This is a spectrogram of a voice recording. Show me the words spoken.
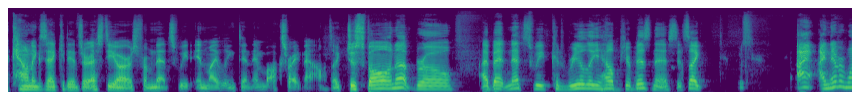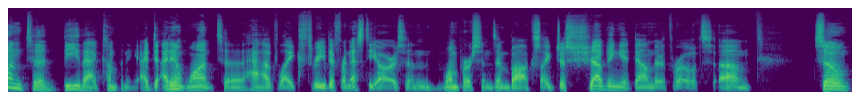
account executives or SDRs from NetSuite in my LinkedIn inbox right now. It's like, just following up, bro. I bet NetSuite could really help your business. It's like, I, I never wanted to be that company. I, d- I didn't want to have like three different SDRs in one person's inbox, like just shoving it down their throats. Um, so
